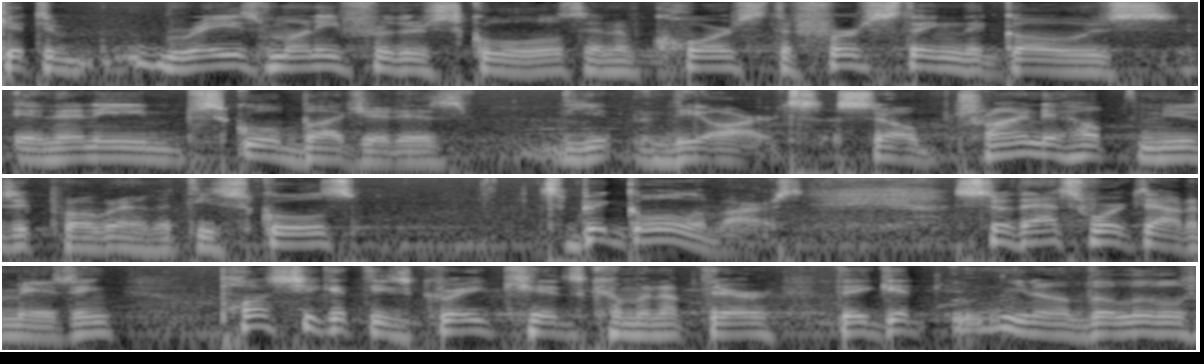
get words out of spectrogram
get to raise money for their schools, and of course, the first thing that goes in any school budget is the, the arts. So, trying to help the music program at these schools. It's a big goal of ours. So that's worked out amazing. Plus, you get these great kids coming up there. They get, you know, the little,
